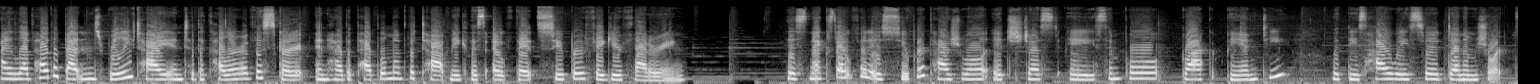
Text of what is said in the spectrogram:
I love how the buttons really tie into the color of the skirt and how the peplum of the top make this outfit super figure flattering. This next outfit is super casual. It's just a simple black band tee with these high-waisted denim shorts.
